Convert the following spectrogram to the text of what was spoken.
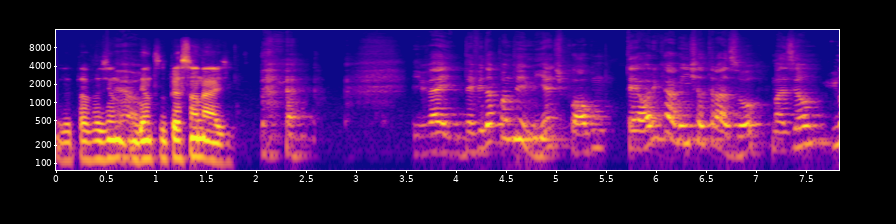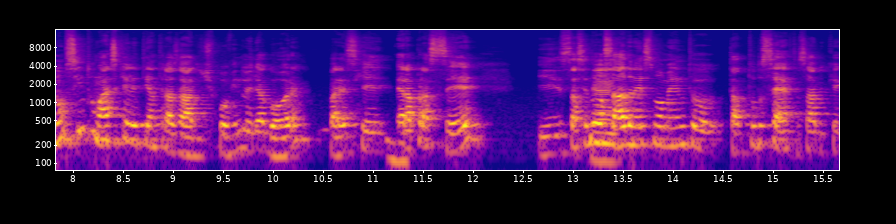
já tava agindo Real. dentro do personagem. E, velho, devido à pandemia, tipo, o álbum teoricamente atrasou, mas eu não sinto mais que ele tenha atrasado. Tipo, ouvindo ele agora, parece que era pra ser e está sendo É. lançado nesse momento, tá tudo certo, sabe? O que,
